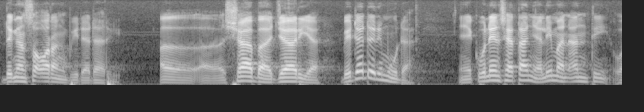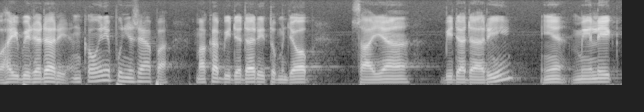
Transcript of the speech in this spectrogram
dengan seorang bidadari. uh, syaba jariyah, beda dari muda. Ya, kemudian saya tanya, liman anti? Wahai bidadari, engkau ini punya siapa? Maka bidadari itu menjawab, saya bidadari ya, milik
